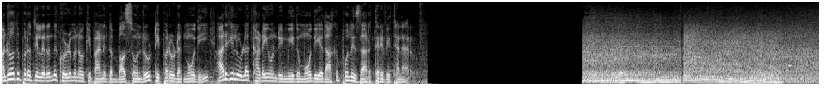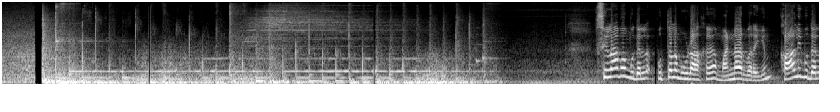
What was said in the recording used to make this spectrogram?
அனுராதபுரத்திலிருந்து கொழும்பு நோக்கி பயணித்த பஸ் ஒன்று டிப்பருடன் மோதி அருகில் உள்ள கடையொன்றின் மீது மோதியதாக போலீசார் தெரிவித்தனர். சிலாப முதல் புத்தளம் ஊடாக மன்னார் வரையும் காலி முதல்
